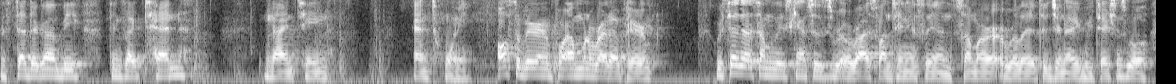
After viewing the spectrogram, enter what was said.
Instead, they're going to be things like 10, 19, and 20. Also very important, I'm going to write up here. We said that some of these cancers arise spontaneously and some are related to genetic mutations. Well,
